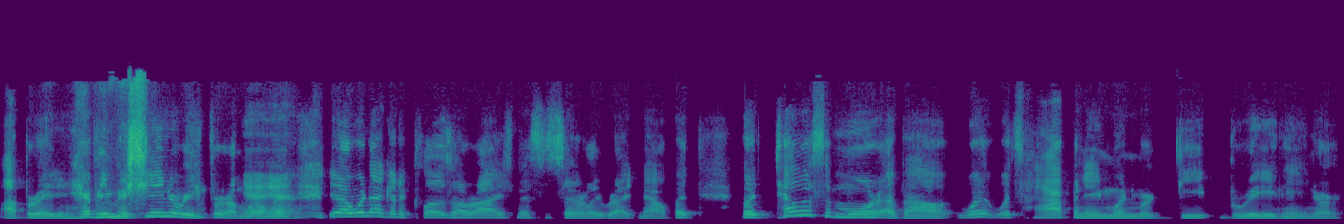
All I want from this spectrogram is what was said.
operating heavy machinery for a yeah, moment. Yeah. You know, we're not going to close our eyes necessarily right now, but but tell us more about what, what's happening when we're deep breathing, or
